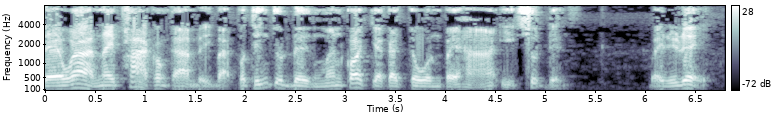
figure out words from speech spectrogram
แต่ว่าในภาคของการปฏิบัติพอถึงจุดหนึ่งมันก็จะกระโจนไปหาอีกชุดหนึ่งไปเรื่อยๆ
